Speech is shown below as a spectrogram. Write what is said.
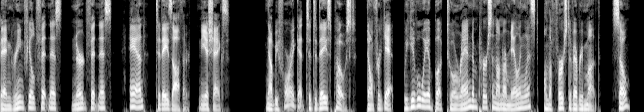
Ben Greenfield Fitness, Nerd Fitness, and today's author, Nia Shanks. Now, before I get to today's post, don't forget, we give away a book to a random person on our mailing list on the first of every month. So,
